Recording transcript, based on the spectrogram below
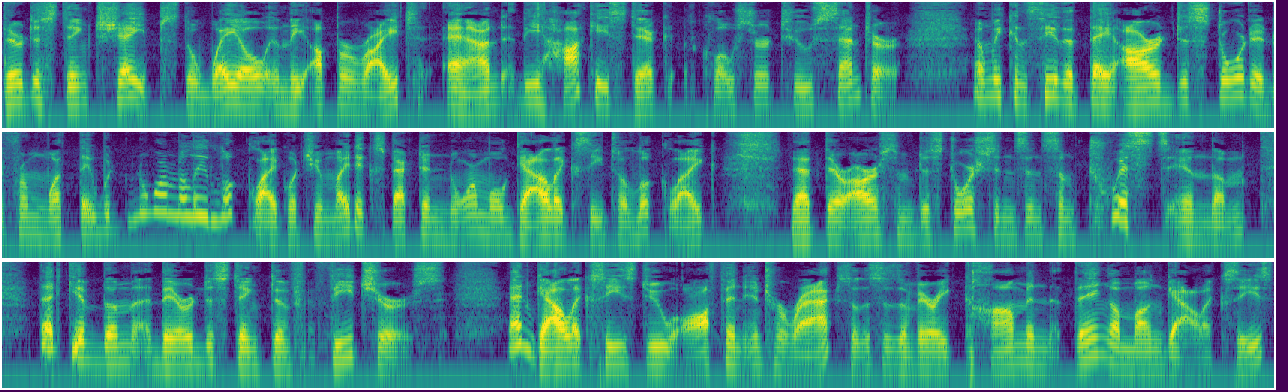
their distinct shapes the whale in the upper right and the hockey stick closer to center. And we can see that they are distorted from what they would normally look like what you might expect a normal galaxy to look like that there are some distortions and some twists in them that give them their distinctive features. And galaxies do often interact so this is a very common thing among galaxies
